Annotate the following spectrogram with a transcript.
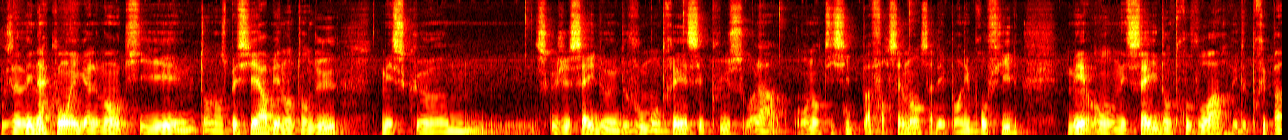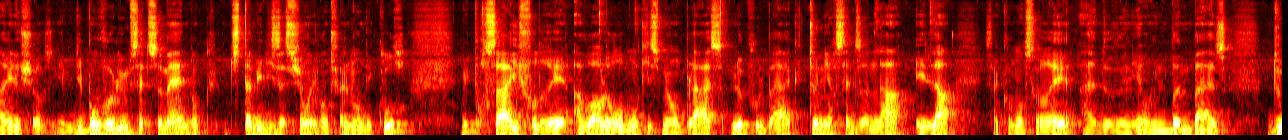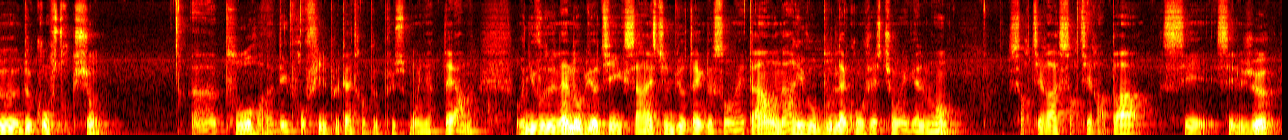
Vous avez Nacon également, qui est une tendance baissière, bien entendu. Mais ce que, j'essaye de, vous montrer, c'est plus, voilà, on n'anticipe pas forcément, ça dépend des profils, mais on essaye d'entrevoir et de préparer les choses. Il y a eu des bons volumes cette semaine, donc une stabilisation éventuellement des cours. Mais pour ça, il faudrait avoir le rebond qui se met en place, le pullback, tenir cette zone-là, et là, ça commencerait à devenir une bonne base de, construction pour des profils peut-être un peu plus moyen terme. Au niveau de nanobiotiques, ça reste une biotech de son état, on arrive au bout de la congestion également, sortira, sortira pas, c'est le jeu.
